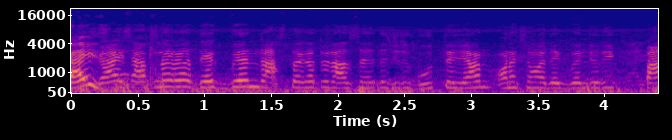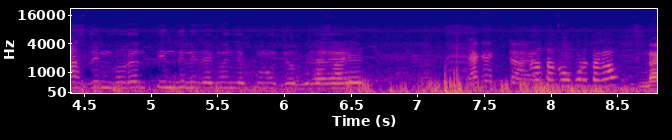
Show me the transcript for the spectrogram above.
গাইস গাইস আপনারা দেখবেন রাস্তাঘাটে রাজশাহীতে যদি ঘুরতে যান অনেক সময় দেখবেন যদি পাঁচ দিন ঘুরেন তিন দিনই দেখবেন যে কোনো যোদ্ধা এক একটা। টাকা উপরে টাকা না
